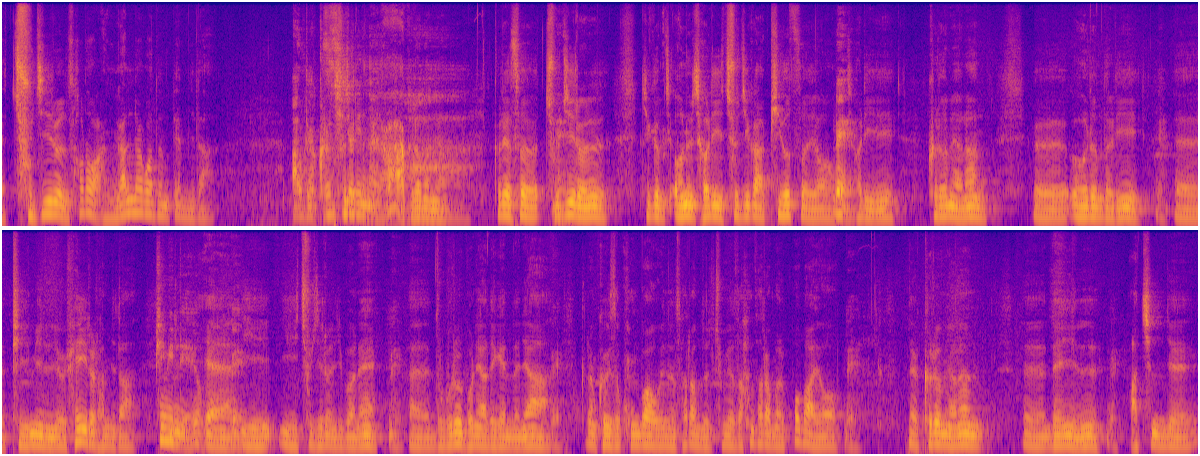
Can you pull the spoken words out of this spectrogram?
에, 주지를 서로 안 가려고 하던 때입니다. 아, 우리가 그런 시절이 있나요? 아, 그러면요. 아, 그래서 주지를 지금 어느 절이 주지가 비었어요. 네. 절이 그러면은 그 어른들이 네. 에, 비밀 회의를 합니다. 비밀이에요. 예, 네. 이, 이 주지를 이번에 네. 에, 누구를 보내야 되겠느냐. 네. 그럼 거기서 공부하고 있는 사람들 중에서 한 사람을 뽑아요. 네. 네, 그러면은 에, 내일 네. 아침 이제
